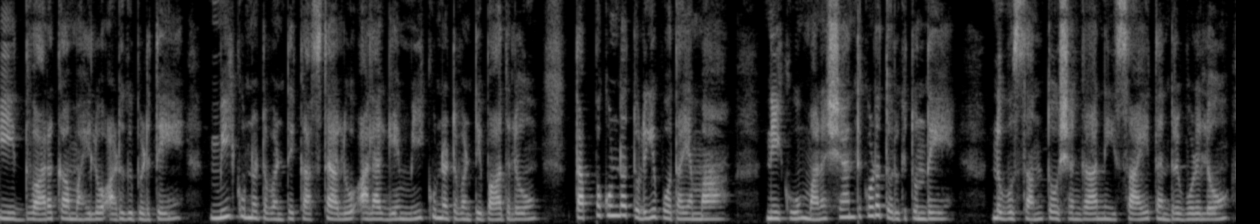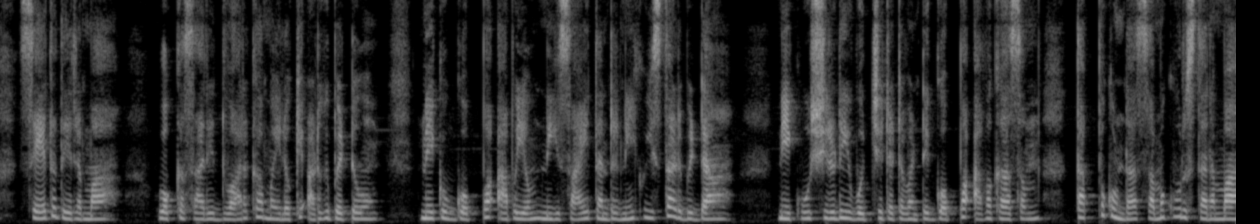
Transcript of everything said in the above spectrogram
ఈ ద్వారకా మహిలో అడుగు పెడితే మీకున్నటువంటి కష్టాలు అలాగే మీకున్నటువంటి బాధలు తప్పకుండా తొలగిపోతాయమ్మా. నీకు మనశ్శాంతి కూడా దొరుకుతుంది. నువ్వు సంతోషంగా నీ సాయి తండ్రి ఒడిలో సేతతీరమ్మా ఒక్కసారి ద్వారకామయిలోకి అడుగుపెట్టు నీకు గొప్ప అభయం నీ సాయి తండ్రి నీకు ఇస్తాడు బిడ్డ. నీకు షిరిడి వచ్చేటటువంటి గొప్ప అవకాశం తప్పకుండా సమకూరుస్తానమ్మా.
